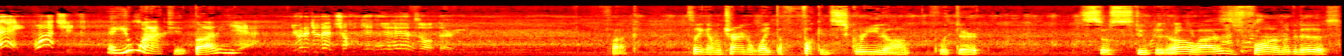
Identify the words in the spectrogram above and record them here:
Hey, watch it. Hey, you watch it, buddy. Yeah, you're gonna do that chuck getting your hands all dirty. Fuck. It's like I'm trying to wipe the fucking screen off with dirt. It's so stupid. Oh wow, this is fun. Look at this.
